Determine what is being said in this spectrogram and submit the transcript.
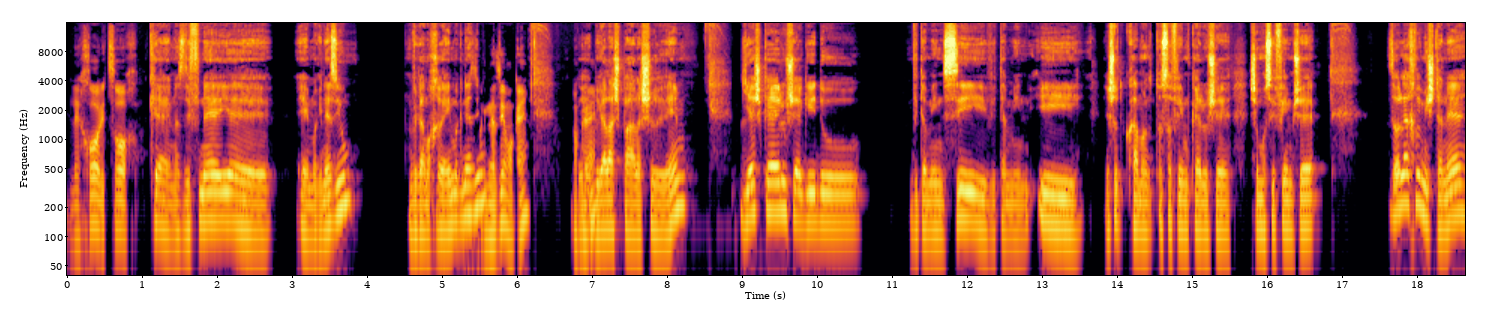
לאכול לצרוך כן, אז לפני אה, אה, מגנזיום, וגם אחרי מגנזיום, מגנזים אוקיי אוקיי אה, בגלל ההשפעה על השרירים. יש כאלו שיגידו ויטמין C, ויטמין E, יש עוד כמה תוספים כאלו ש, שמוסיפים שזה הולך ומשתנה.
